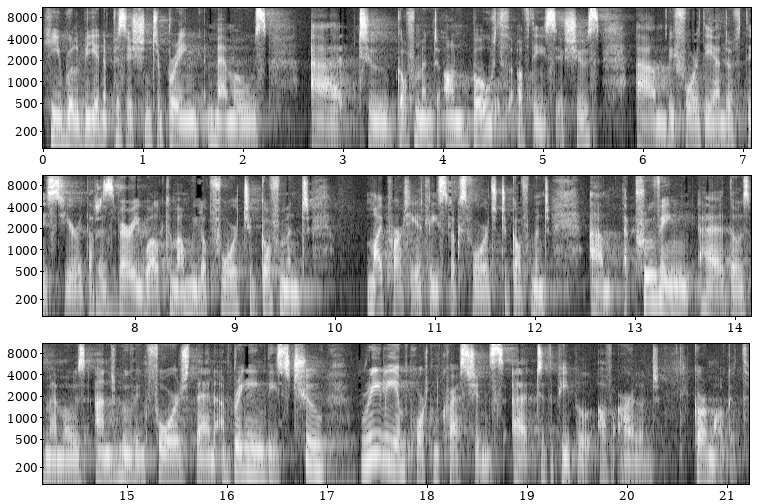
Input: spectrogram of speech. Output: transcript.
he will be in a position to bring memos uh, to government on both of these issues um, before the end of this year. That is very welcome and we look forward to government my party at least looks forward to government um, approving uh, those memos and moving forward then and bringing these two really important questions uh, to the people of Ireland. Gormagat.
